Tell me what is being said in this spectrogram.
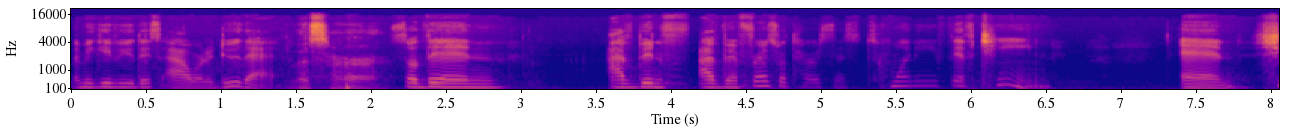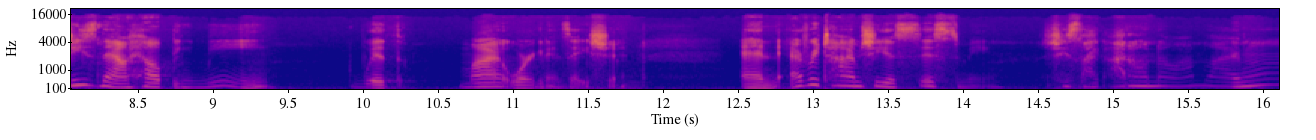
Let me give you this hour to do that. bless her. So then I've been I've been friends with her since 2015. And she's now helping me with my organization. And every time she assists me, she's like, I don't know. I'm like, mm,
